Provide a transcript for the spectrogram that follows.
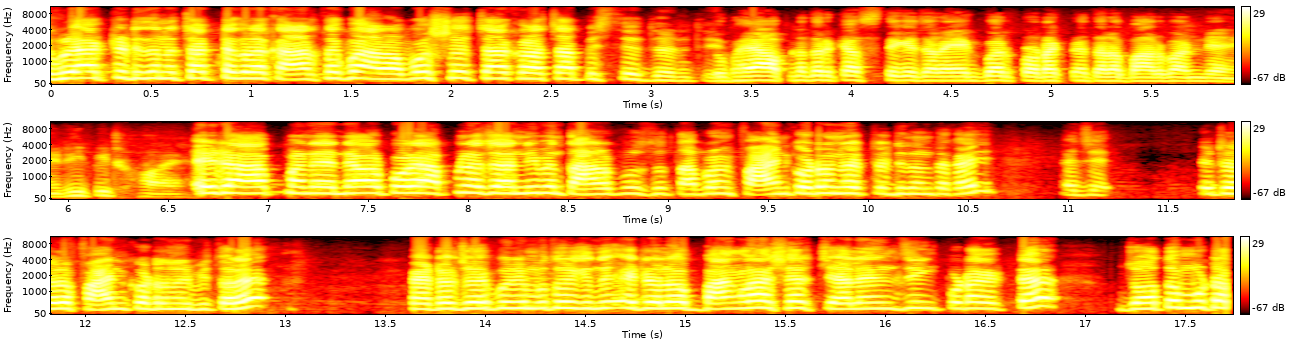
এগুলো একটা চারটা করে কালার থাকবে আর অবশ্যই চার কালার চার পিস দিয়ে নিতে তো ভাই আপনাদের কাছ থেকে যারা একবার প্রোডাক্ট নেয় তারা বারবার রিপিট হয়। এটা মানে নেওয়ার পরে আপনারা যা নেবেন তারপর তারপর আমি ফাইন কটনের একটা ডিজাইন দেখাই। এই যে এটা হলো ফাইন কটনের ভিতরে। প্যাটেল জয়পুরের মতো কিন্তু এটা হলো বাংলাদেশের চ্যালেঞ্জিং প্রোডাক্ট একটা। যত মোটা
